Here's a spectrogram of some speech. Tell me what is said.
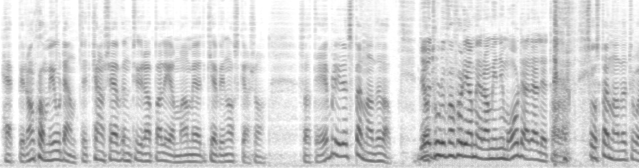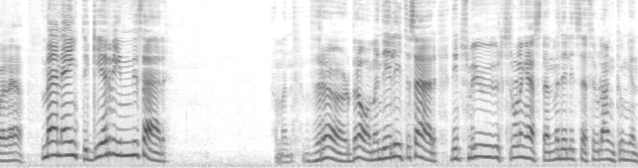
Happy. De kommer ju ordentligt. Kanske äventyra Palema med Kevin Oskarsson. Så att det blir ett spännande lopp. Jag tror du får följa med dem in i mål där ärligt talat. Så spännande tror jag det är. Men är inte GR Winnie så här ja, men, vrölbra. Men det är lite så här. Det är inte så mycket utstrålning i hästen. Men det är lite så här Fula Ankungen.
